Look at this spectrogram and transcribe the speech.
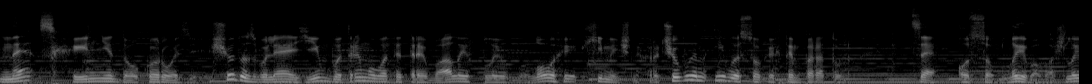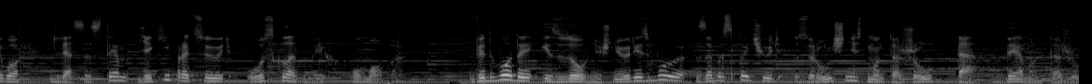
не схильні до корозії, що дозволяє їм витримувати тривалий вплив вологи, хімічних речовин і високих температур. Це особливо важливо для систем, які працюють у складних умовах. Відводи із зовнішньою різьбою забезпечують зручність монтажу та демонтажу.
